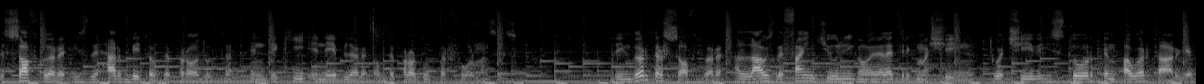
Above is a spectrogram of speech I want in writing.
The software is the heartbeat of the product and the key enabler of the product performances. The inverter software allows the fine-tuning of an electric machine to achieve its torque and power target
